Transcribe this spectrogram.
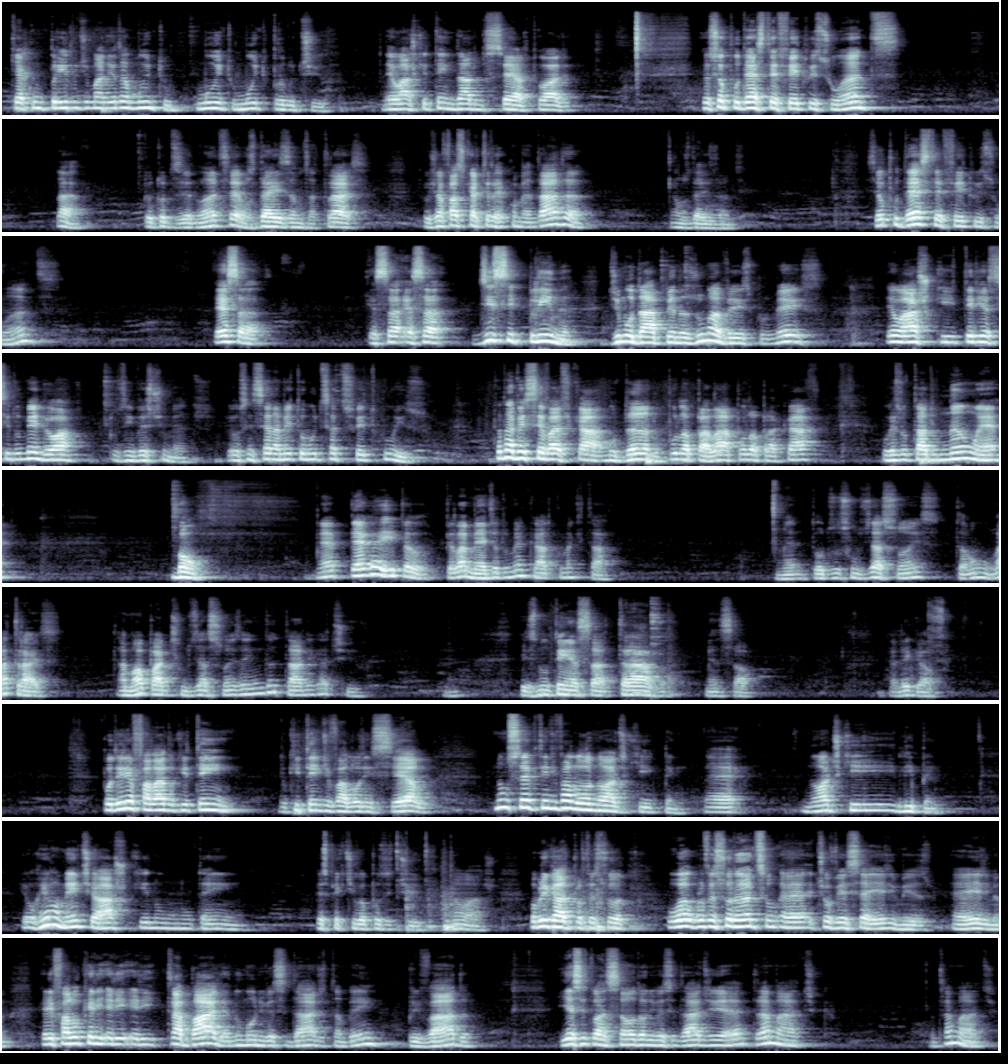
que é cumprido de maneira muito, muito, muito produtiva. Eu acho que tem dado certo. Olha, eu, se eu pudesse ter feito isso antes, ah, que eu estou dizendo antes, é uns 10 anos atrás. Eu já faço carteira recomendada há uns 10 anos. Se eu pudesse ter feito isso antes, essa, essa, essa disciplina de mudar apenas uma vez por mês, eu acho que teria sido melhor para os investimentos. Eu, sinceramente, estou muito satisfeito com isso. Toda vez que você vai ficar mudando, pula para lá, pula para cá, o resultado não é Bom, né, pega aí pela, pela média do mercado como é que está. Né, todos os fundos de ações estão lá atrás. A maior parte de ações ainda está negativo. Né? Eles não têm essa trava mensal. É legal. Poderia falar do que tem do que tem de valor em Cielo. Não sei o que tem de valor Nordic Lipen. É, Nordic Lipen eu realmente acho que não, não tem perspectiva positiva. Não acho. Obrigado, professor. O professor Anderson, é, deixa eu ver se é ele mesmo. É ele mesmo. Ele falou que ele, ele, ele trabalha numa universidade também, privada, e a situação da universidade é dramática. É dramática.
